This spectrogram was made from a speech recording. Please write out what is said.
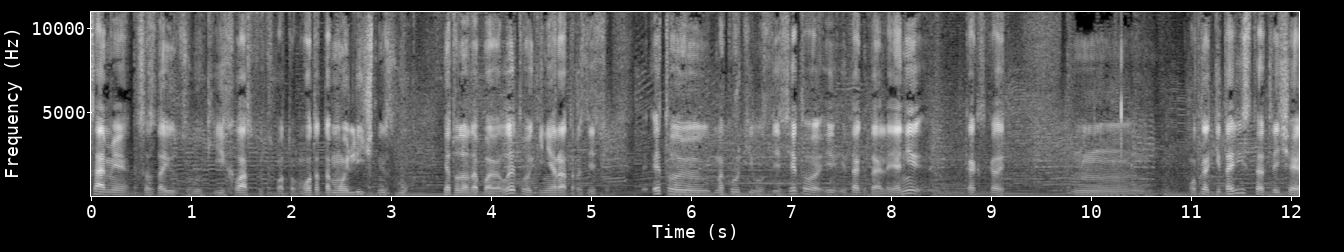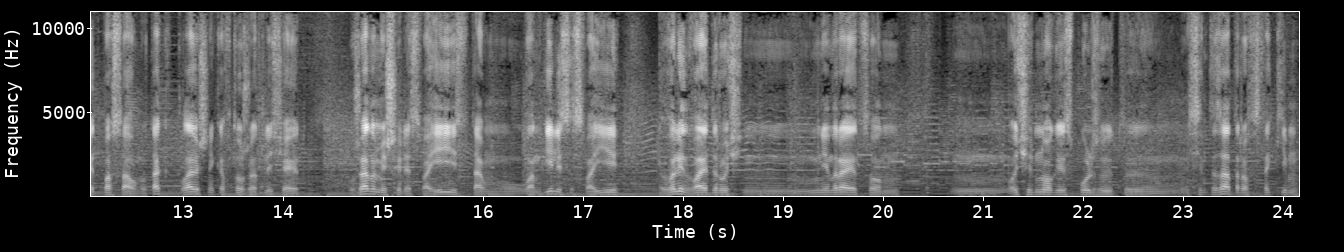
сами создают звуки и хвастаются потом. Вот это мой личный звук. Я туда добавил этого генератора здесь, этого накрутил здесь, этого и, и так далее. И они, как сказать, вот как гитаристы отличают по саунду, так клавишников тоже отличают. У Жана Мишеля свои есть, там у Ангелиса свои. Вален Вайдер очень мне нравится, он очень много использует э, синтезаторов с таким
